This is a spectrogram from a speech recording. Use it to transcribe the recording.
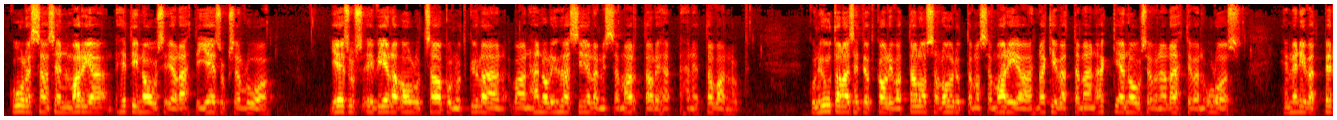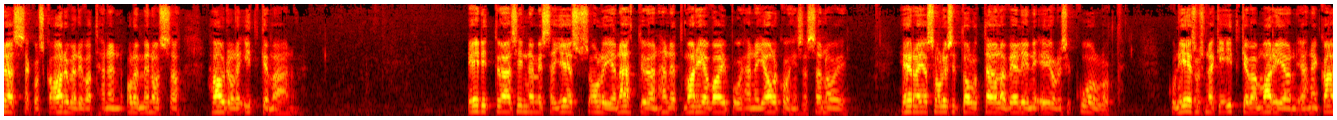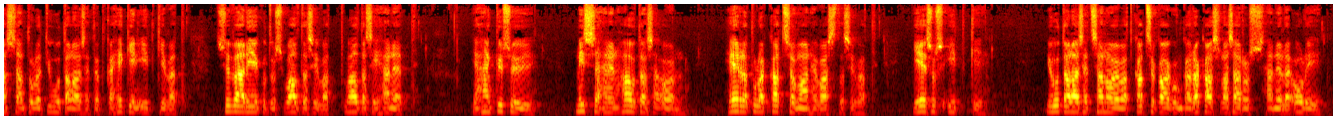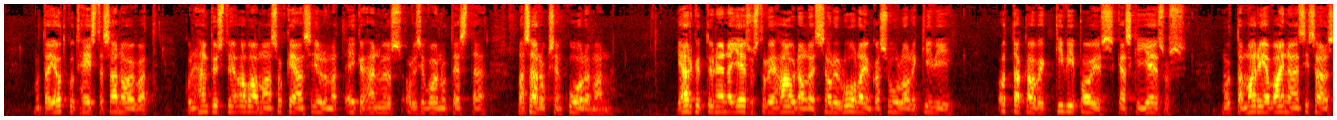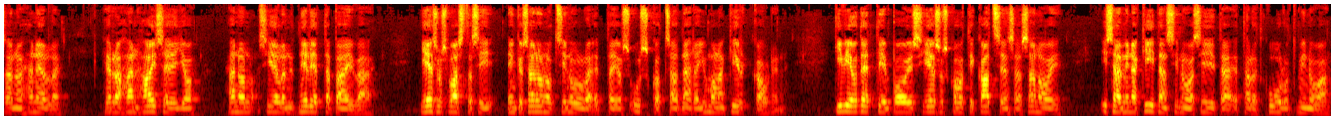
Kuullessaan sen Maria heti nousi ja lähti Jeesuksen luo. Jeesus ei vielä ollut saapunut kylään, vaan hän oli yhä siellä, missä Martta oli hänet tavannut. Kun juutalaiset, jotka olivat talossa lohduttamassa Mariaa, näkivät tämän äkkiä nousevana lähtevän ulos, he menivät perässä, koska arvelivat hänen ole menossa haudalle itkemään. Ehdittyään sinne, missä Jeesus oli ja nähtyään hänet, Maria vaipui hänen jalkoihinsa, sanoi, Herra, jos olisit ollut täällä, veljeni ei olisi kuollut. Kun Jeesus näki itkevän Marian ja hänen kanssaan tulet juutalaiset, jotka hekin itkivät, syvä liikutus valtasivat, valtasi hänet. Ja hän kysyi, missä hänen hautansa on. Herra, tule katsomaan, he vastasivat. Jeesus itki. Juutalaiset sanoivat, katsokaa kuinka rakas Lasarus hänelle oli, mutta jotkut heistä sanoivat, kun hän pystyy avaamaan sokean silmät, eikö hän myös olisi voinut estää Lasaruksen kuoleman. Järkyttyneenä Jeesus tuli haudalle, se oli luola, jonka suulla oli kivi. Ottakaa kivi pois, käski Jeesus. Mutta Maria vainaan sisällä sanoi hänelle, Herra, hän haisee jo, hän on siellä nyt neljättä päivää. Jeesus vastasi, enkö sanonut sinulle, että jos uskot, saat nähdä Jumalan kirkkauden. Kivi otettiin pois, Jeesus kohotti katsensa ja sanoi, Isä, minä kiitän sinua siitä, että olet kuullut minua.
